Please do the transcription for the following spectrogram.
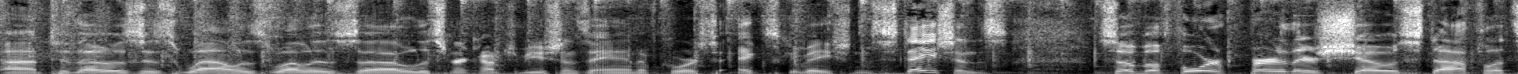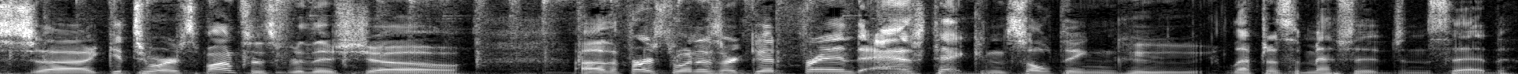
uh, to those as well, as well as uh, listener contributions and, of course, excavation stations. So before further show stuff, let's uh, get to our sponsors for this show. Uh, the first one is our good friend Aztec Consulting, who left us a message and said,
